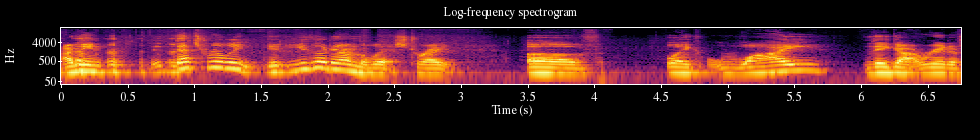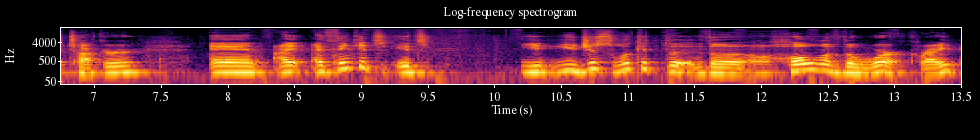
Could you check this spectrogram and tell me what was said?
I mean, that's really. You go down the list, right? of like why they got rid of Tucker, and I I think it's it's you you just look at the the whole of the work right,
